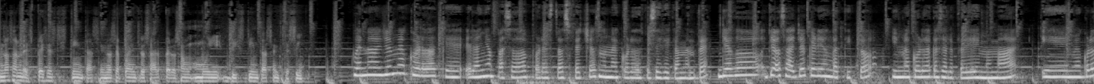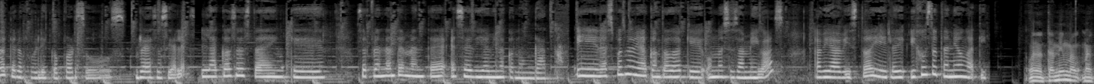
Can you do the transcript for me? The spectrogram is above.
no son especies distintas y no se pueden cruzar, pero son muy distintas entre sí. Bueno, yo me acuerdo que el año pasado por estas fechas, no me acuerdo específicamente, llegó, yo, o sea, yo quería un gatito y me acuerdo que se le pedí a mi mamá y me acuerdo que lo publicó por sus redes sociales. La cosa está en que sorprendentemente ese día vino con un gato y después me había contado que uno de sus amigos había visto y, le, y justo tenía un gatito. Bueno, también me,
